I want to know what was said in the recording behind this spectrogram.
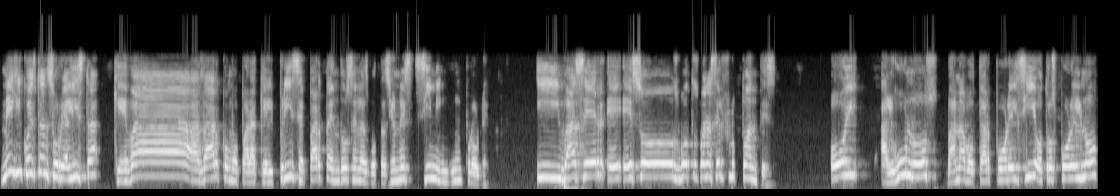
México es tan surrealista que va a dar como para que el PRI se parta en dos en las votaciones sin ningún problema. Y va a ser, eh, esos votos van a ser fluctuantes. Hoy algunos van a votar por el sí, otros por el no,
